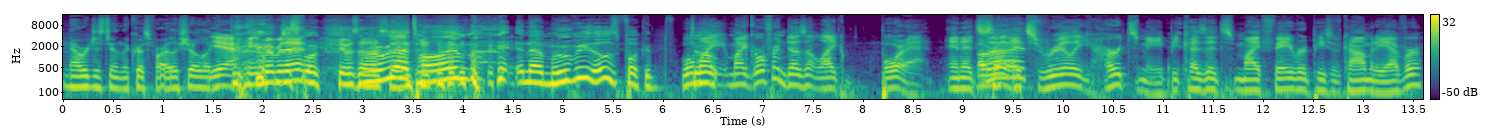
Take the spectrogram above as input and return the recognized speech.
now we're just doing the Chris Farley show. Like, Yeah, you remember that? fuck- It was remember that time in that movie? That was fucking. Well, dope. my my girlfriend doesn't like Borat, and it's Oh, really? it's really hurts me because it's my favorite piece of comedy ever.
